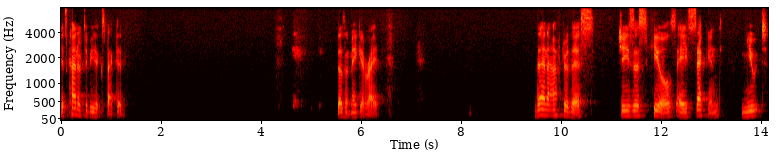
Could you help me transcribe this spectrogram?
It's kind of to be expected. Doesn't make it right. Then, after this, Jesus heals a second mute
